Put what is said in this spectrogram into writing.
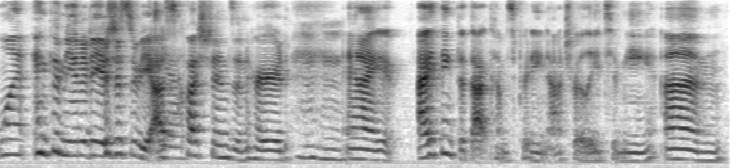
want in community is just to be asked Yeah. questions and heard. Mm-hmm. And I I think that that comes pretty naturally to me. Um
